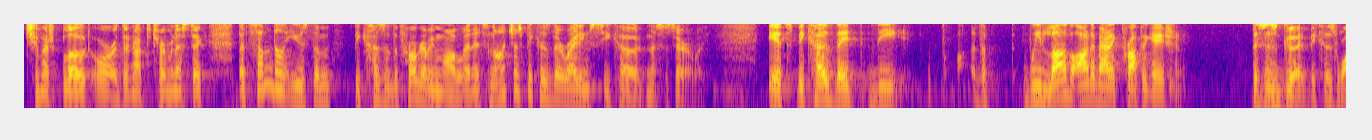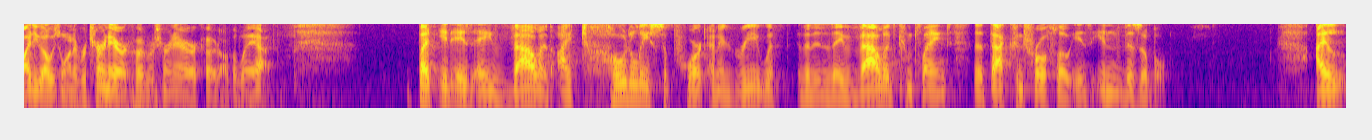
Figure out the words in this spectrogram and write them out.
too much bloat, or they're not deterministic. But some don't use them because of the programming model, and it's not just because they're writing C code necessarily. It's because they the, the we love automatic propagation. This is good because why do you always want to return error code, return error code all the way up? But it is a valid i totally support and agree with that it is a valid complaint that that control flow is invisible. I,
